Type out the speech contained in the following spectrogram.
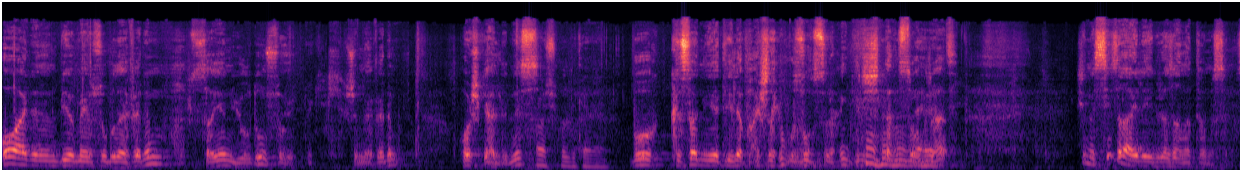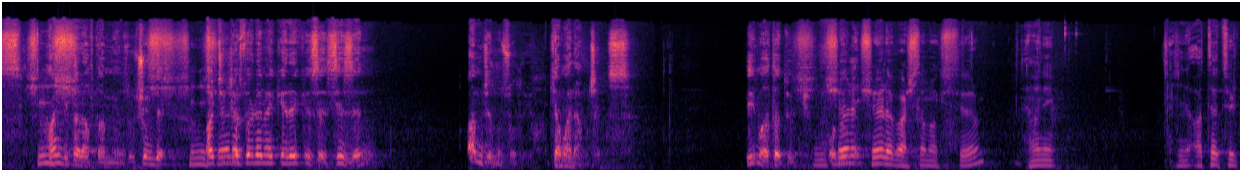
O ailenin bir mensubu da efendim Sayın Yurdun Soyutlugil. Şimdi efendim hoş geldiniz. Hoş bulduk efendim. Bu kısa niyetiyle başlayıp uzun süren girişten sonra. Evet. Şimdi siz aileyi biraz anlatır mısınız? Şimdi Hangi taraftan mensup? Şimdi, şimdi açıkça şöyle- söylemek gerekirse sizin amcanız oluyor. Kemal amcanız. Değil mi Atatürk? Şimdi O şöyle şöyle başlamak istiyorum. Hani şimdi Atatürk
